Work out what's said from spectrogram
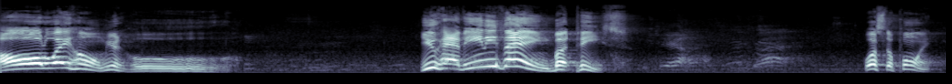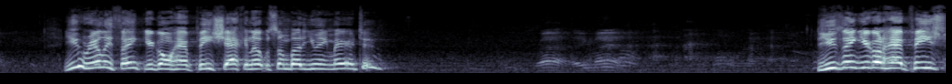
All the way home, you're, oh. You have anything but peace. What's the point? You really think you're going to have peace shacking up with somebody you ain't married to? Do you think you're going to have peace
